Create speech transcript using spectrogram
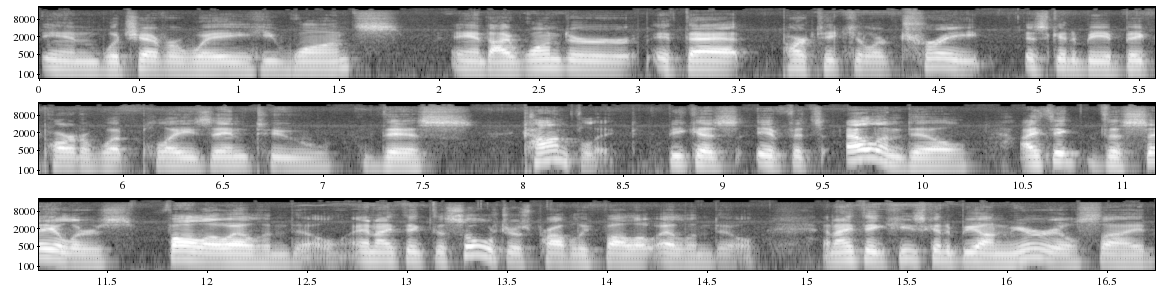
in whichever way he wants. And I wonder if that particular trait is going to be a big part of what plays into this conflict. Because if it's Elendil, I think the sailors follow Elendil, and I think the soldiers probably follow Elendil. And I think he's going to be on Míriel's side.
